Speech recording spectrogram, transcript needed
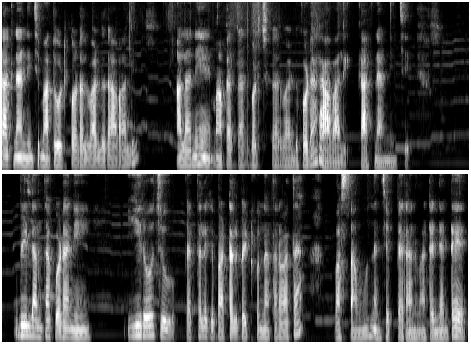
కాకినాడ నుంచి మా తోటికోడలు వాళ్ళు రావాలి అలానే మా పెద్ద ఆడపడుచు గారు వాళ్ళు కూడా రావాలి కాకినాడ నుంచి. వీళ్ళంతా కూడాని ఈరోజు పెద్దలకి బట్టలు పెట్టుకున్న తర్వాత వస్తాము అని చెప్పారు అనమాట అండి. అంటే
